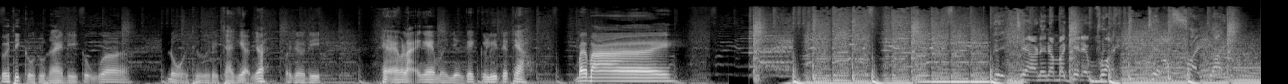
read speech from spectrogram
ưa thích cầu thủ này thì cũng uh, đổi thử để trải nghiệm nhá. Bây giờ thì hẹn em lại anh em ở những cái clip tiếp theo. Bye bye. Down and I'ma get it right. Get on sight like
